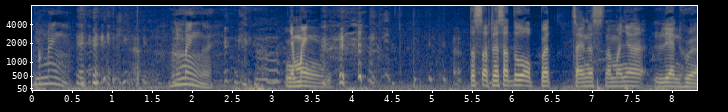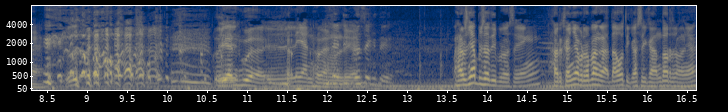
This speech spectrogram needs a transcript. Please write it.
Nyemeng. Nyemeng. nyemeng terus ada satu obat Chinese namanya Lianhua Lianhua. Lianhua Bisa di browsing gitu ya? harusnya bisa di browsing harganya berapa nggak tahu dikasih kantor soalnya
